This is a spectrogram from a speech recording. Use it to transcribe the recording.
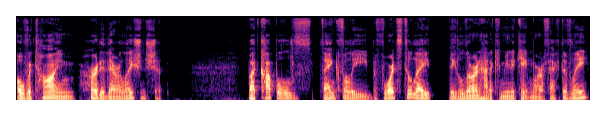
over time, hurted their relationship. But couples, thankfully, before it's too late, they learn how to communicate more effectively,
